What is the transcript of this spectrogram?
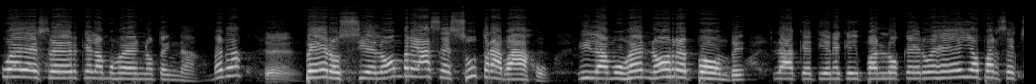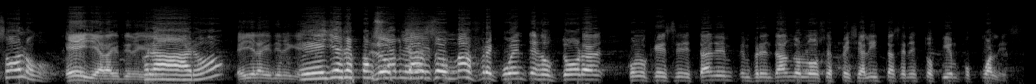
puede ser que la mujer no tenga nada, ¿verdad? Sí. Pero si el hombre hace su trabajo y la mujer no responde, la que tiene que ir para el loquero es ella o para el sexólogo. Ella es la que tiene que ir. Claro, Ella es la que tiene que ir. ella es Los responsable de casos eso. más frecuentes, doctora, con los que se están en- enfrentando los especialistas en estos tiempos, ¿cuál es?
